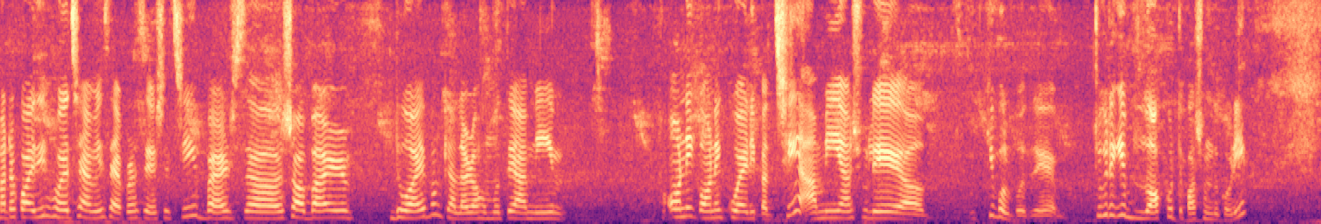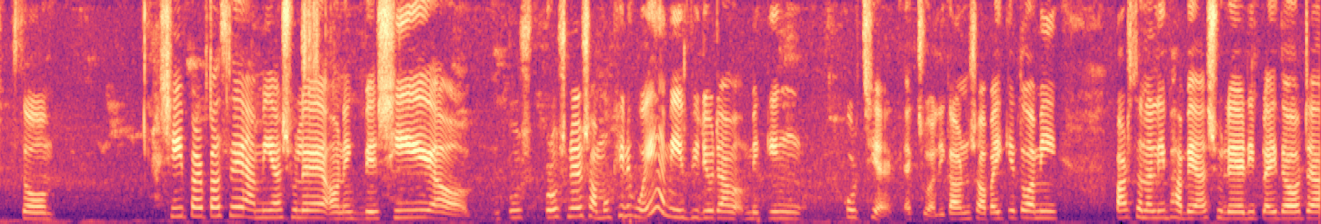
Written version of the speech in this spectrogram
মাত্র কয়দিন হয়েছে আমি সাইপ্রাসে এসেছি বাট সবার দোয়া এবং কেলার রহমতে আমি অনেক অনেক কোয়ারি পাচ্ছি। আমি আসলে কি বলব যে, টুকিটাকি ব্লগ করতে পছন্দ করি। সো সেই পারপাসে আমি আসলে অনেক বেশি প্রশ্নের সম্মুখীন হয়ে আমি এই ভিডিওটা মেকিং করছি অ্যাকচুয়ালি কারণ সবাইকে তো আমি পার্সোনালিভাবে আসলে রিপ্লাই দেওয়াটা,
